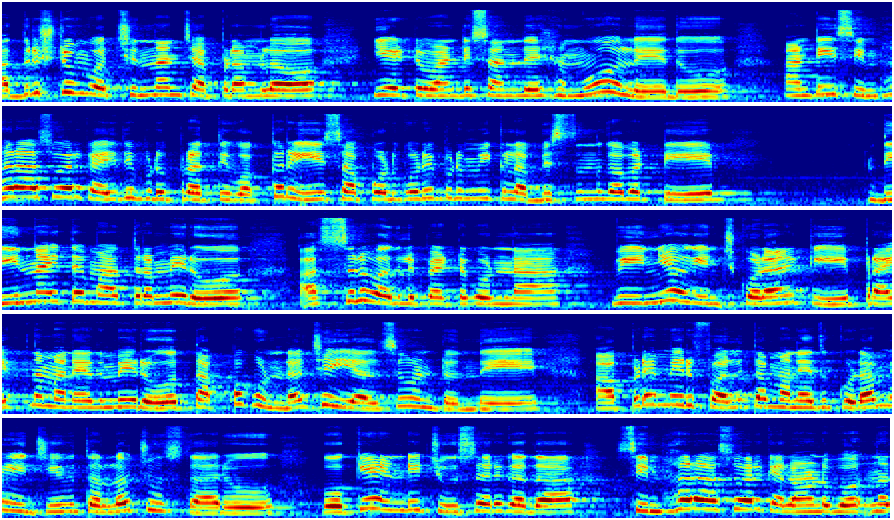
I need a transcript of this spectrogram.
అదృష్టం వచ్చిందని చెప్పడంలో ఎటువంటి సందేహము లేదు. అంటే ఈ సింహరాశి వారికి అయితే ఇప్పుడు ప్రతి ఒక్కరి సపోర్ట్ కూడా ఇప్పుడు మీకు లభిస్తుంది కాబట్టి దీన్నైతే మాత్రం మీరు అస్సలు వదిలిపెట్టకుండా వినియోగించుకోవడానికి ప్రయత్నం అనేది మీరు తప్పకుండా చేయాల్సి ఉంటుంది. అప్పుడే మీరు ఫలితం అనేది కూడా మీ జీవితంలో చూస్తారు. ఓకే అండి చూశారు కదా? సింహరాశి వారికి ఎలా ఉండబోతుందో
